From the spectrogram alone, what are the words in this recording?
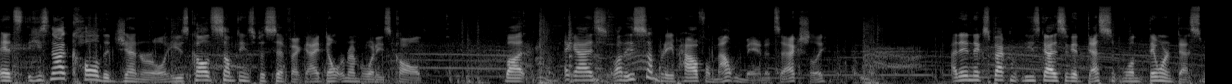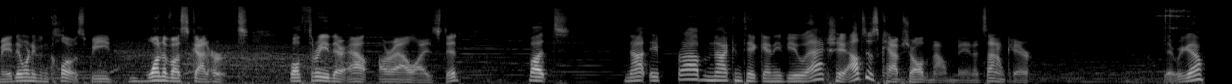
It's, he's not called a general. He's called something specific. I don't remember what he's called. But, hey guys, wow, these are some pretty powerful mountain bandits, actually. I didn't expect these guys to get decimated. Well, they weren't decimated. They weren't even close. We, one of us got hurt. Well, three of their al our allies did. But, not a problem. Not gonna take any of you. Actually, I'll just capture all the mountain bandits. I don't care. There we go.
